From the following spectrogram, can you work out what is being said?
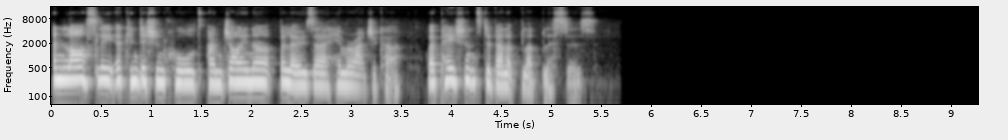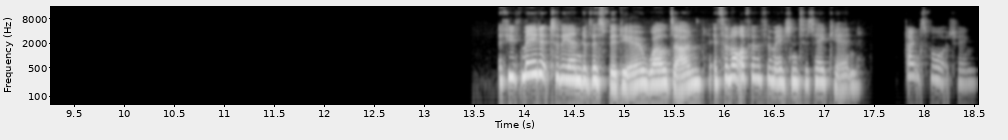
and lastly, a condition called angina bullosa hemorrhagica, where patients develop blood blisters. If you've made it to the end of this video, well done. It's a lot of information to take in. Thanks for watching.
